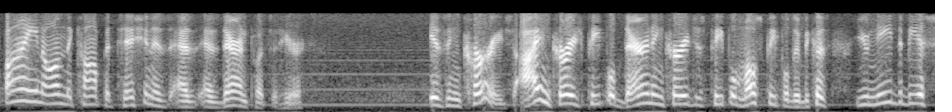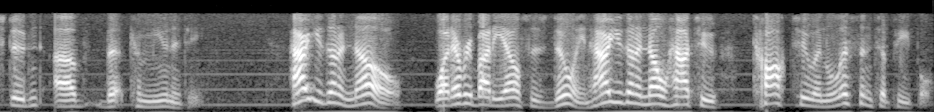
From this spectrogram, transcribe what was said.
Spying on the competition is, as as Daren puts it here, is encouraged. I encourage people. Daren encourages people. Most people do because you need to be a student of the community. How are you going to know what everybody else is doing? How are you going to know how to talk to and listen to people?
